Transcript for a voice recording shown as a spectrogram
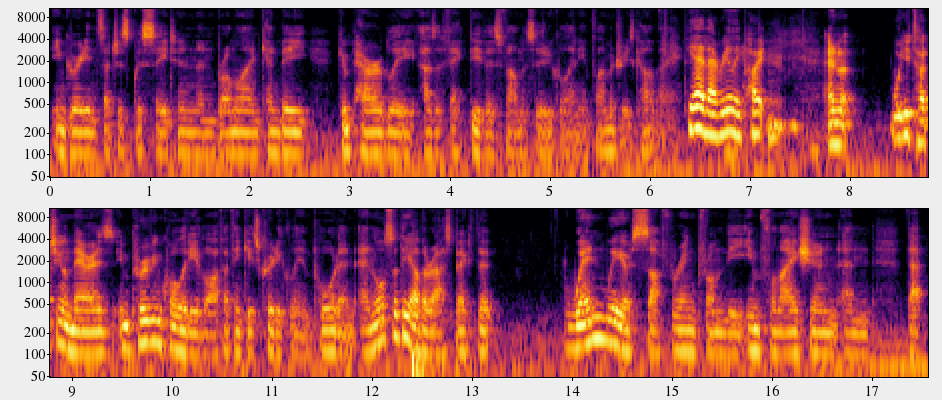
ingredients such as quercetin and bromelain can be comparably as effective as pharmaceutical anti-inflammatories, can't they? Yeah, they're really potent. And uh, what you're touching on there is improving quality of life, I think, is critically important. And also the other aspect that when we are suffering from the inflammation and that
